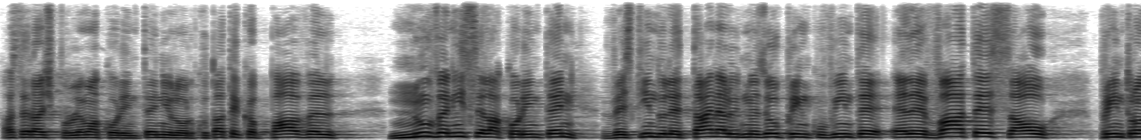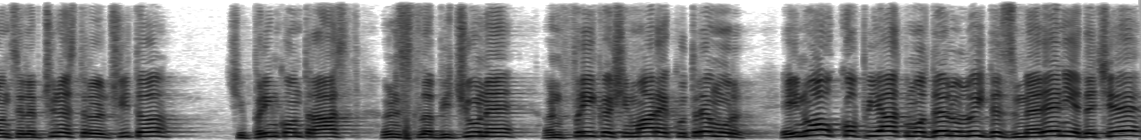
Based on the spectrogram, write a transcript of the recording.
Asta era și problema corintenilor, cu toate că Pavel nu venise la corinteni vestindu-le taina lui Dumnezeu prin cuvinte elevate sau printr-o înțelepciune strălucită, ci prin contrast, în slăbiciune, în frică și în mare cutremur. Ei nu au copiat modelul lui de zmerenie. De ce?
